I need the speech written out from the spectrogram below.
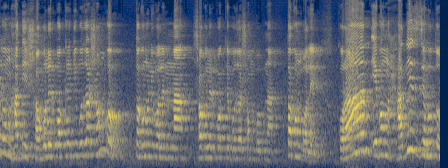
এবং হাদিস সকলের পক্ষে কি বোঝা সম্ভব? তখন উনি বলেন, না, সকলের পক্ষে বোঝা সম্ভব না। তখন বলেন কোরআন এবং হাদিস যেহেতু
